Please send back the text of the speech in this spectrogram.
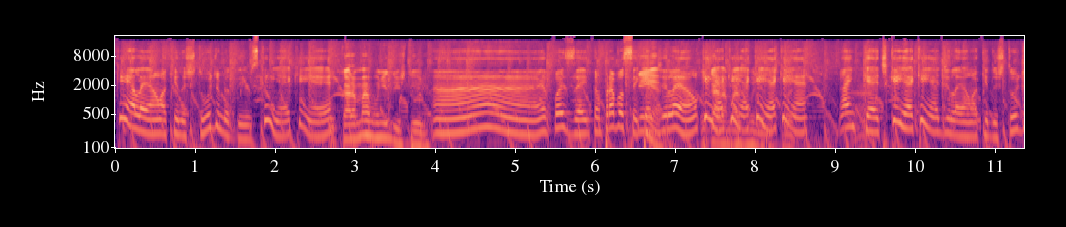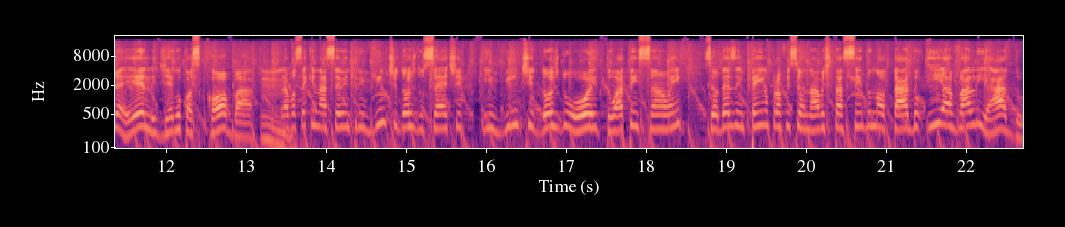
Quem é Leão aqui no estúdio, meu Deus? Quem é? Quem é? O cara mais bonito do estúdio. Ah, é, pois é. Então, pra você Quem que é, é? de leão, quem é, quem é, bonito quem é, quem é? A enquete, quem é, quem é de leão aqui do estúdio é ele, Diego Coscoba. Hum. Pra você que nasceu entre 22 do 7 e 22 do 8, atenção, hein? Seu desempenho profissional está sendo notado e avaliado.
